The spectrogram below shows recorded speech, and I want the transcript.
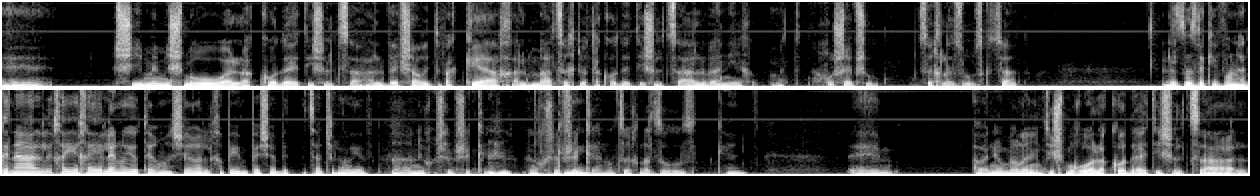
אה, שאם הם ישמרו על הקוד האתי של צה"ל, ואפשר להתווכח על מה צריך להיות הקוד האתי של צה"ל, ואני חושב שהוא צריך לזוז קצת. לזוז לכיוון הגנה על חיי חיילינו יותר מאשר על חפים פשע בצד של האויב. אני חושב שכן. אני חושב okay. אוקיי. שכן, הוא צריך לזוז. כן. אמ, אבל אני אומר להם, אם תשמרו על הקוד האתי של צה"ל,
